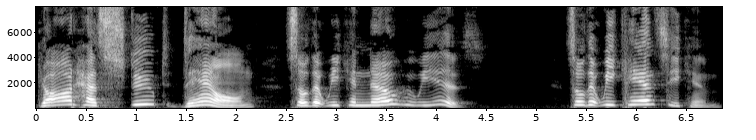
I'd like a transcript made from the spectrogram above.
God has stooped down so that we can know who He is. So that we can seek Him.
